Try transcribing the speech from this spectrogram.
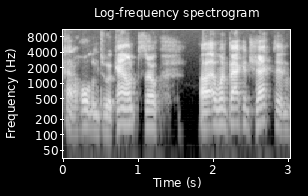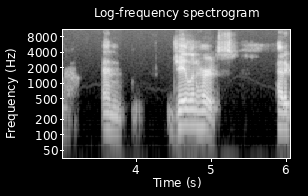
kind of hold him to account. So uh, I went back and checked, and and Jalen Hurts had a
